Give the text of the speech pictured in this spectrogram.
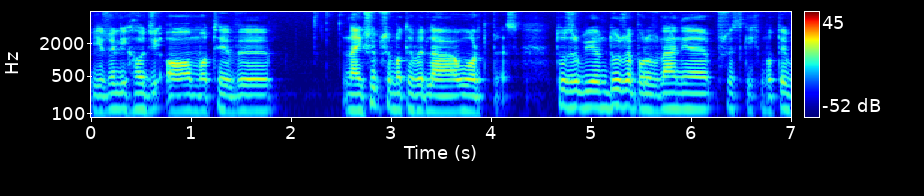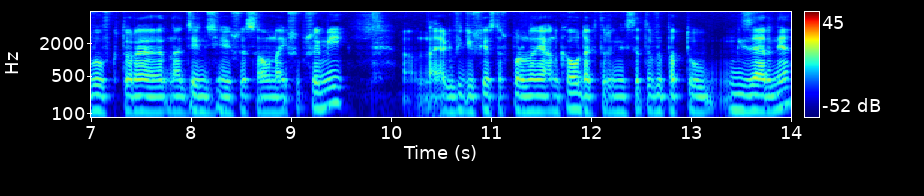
jeżeli chodzi o motywy, najszybsze motywy dla WordPress. Tu zrobiłem duże porównanie wszystkich motywów, które na dzień dzisiejszy są najszybszymi. No, jak widzisz, jest też porównanie Uncoda, który niestety wypadł tu mizernie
